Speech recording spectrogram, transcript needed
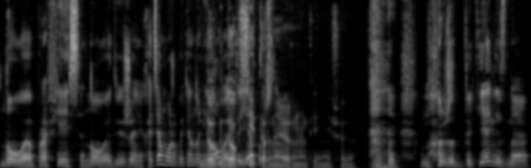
новая профессия, новое движение. Хотя, может быть, оно не Дог, новое. Док-ситер, просто... наверное, ты имеешь в виду. Может быть, я не знаю.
